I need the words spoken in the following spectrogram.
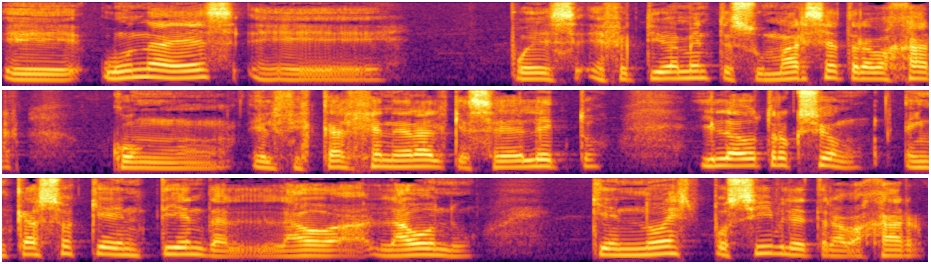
Eh, una es, eh, pues efectivamente, sumarse a trabajar con el fiscal general que sea electo. Y la otra opción, en caso que entienda la, la ONU que no es posible trabajar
